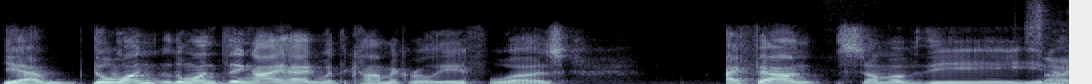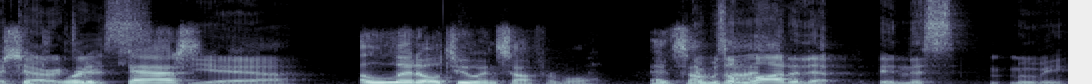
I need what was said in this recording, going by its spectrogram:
Yeah, the one the one thing I had with the comic relief was I found some of the you know Side supporting characters, cast yeah, a little too insufferable at some there was time. a lot of that in this movie.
